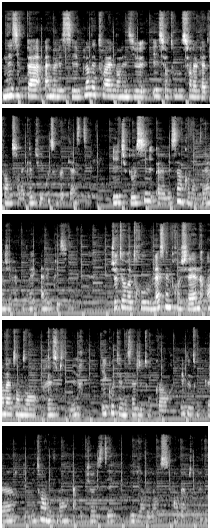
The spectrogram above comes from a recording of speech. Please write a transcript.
N'hésite pas à me laisser plein d'étoiles dans les yeux et surtout sur la plateforme sur laquelle tu écoutes ce podcast. Et tu peux aussi euh, laisser un commentaire, j'y répondrai avec plaisir. Je te retrouve la semaine prochaine. En attendant, respire, écoute les messages de ton corps et de ton cœur et mets-toi en mouvement avec curiosité et bienveillance envers toi-même.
